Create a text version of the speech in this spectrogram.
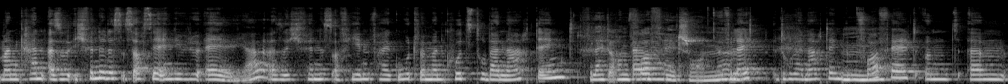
Man kann, also ich finde, das ist auch sehr individuell, ja. Also ich finde es auf jeden Fall gut, wenn man kurz drüber nachdenkt. Vielleicht auch im Vorfeld schon, ne? Vielleicht drüber nachdenkt im Vorfeld und ähm,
